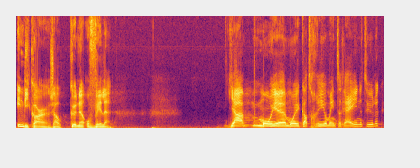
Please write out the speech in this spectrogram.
IndyCar zou kunnen of willen? Ja, mooie, mooie categorie om in te rijden natuurlijk.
